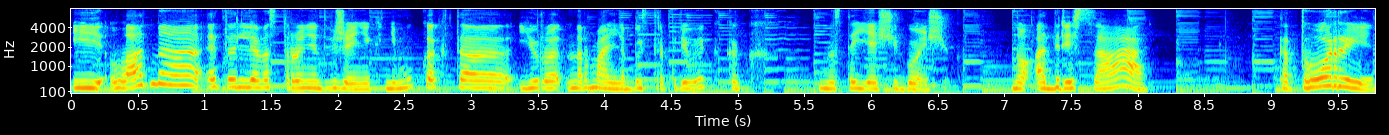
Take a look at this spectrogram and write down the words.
И ладно, это левостороннее движение, к нему как-то Юра нормально быстро привык, как настоящий гонщик. Но адреса, которые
